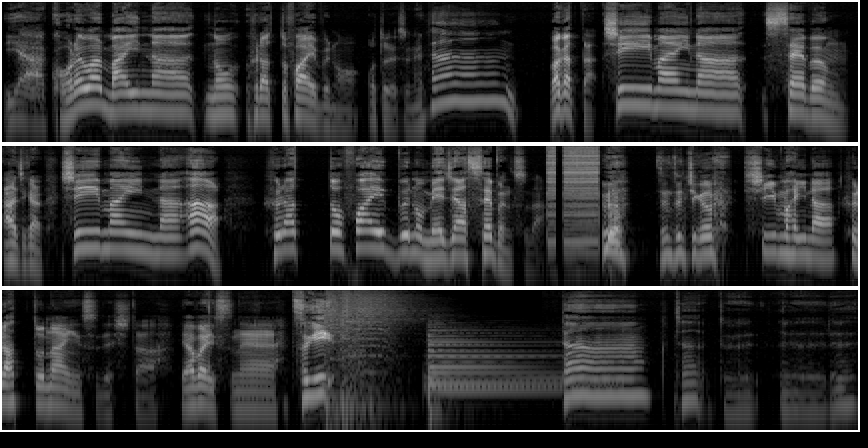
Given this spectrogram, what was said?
いやー、これはマイナーのフラット5の音ですね。わかった。C マイナー7。あ、違う。C マイナーフラット5のメジャーセブンスだ。うわ全然違う。C マイナーフラットナインスでした。やばいっすね。次ターン、タトゥルル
